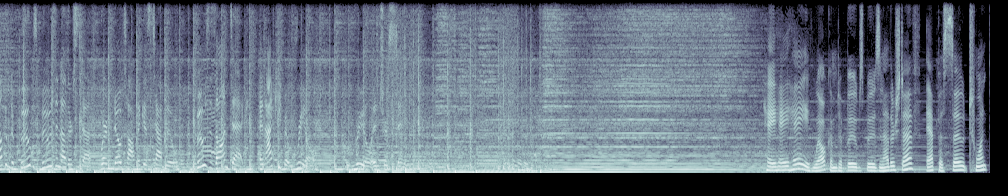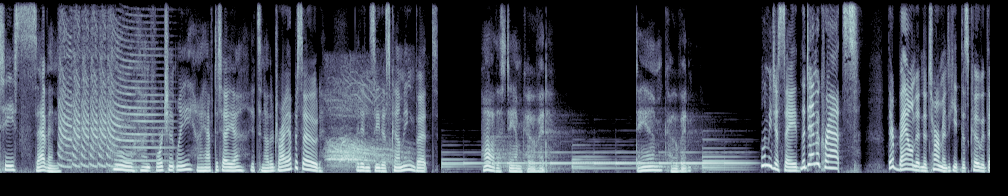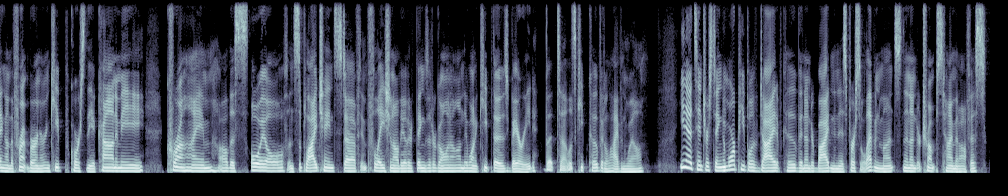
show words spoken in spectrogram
Welcome to Boobs, Booze, and Other Stuff, where no topic is taboo. Booze is on deck, and I keep it real, real interesting. Hey, hey, hey, welcome to Boobs, Booze, and Other Stuff, episode 27. Oh, unfortunately, I have to tell you, it's another dry episode. I didn't see this coming, but. Ah, this damn COVID. Damn COVID. Let me just say the Democrats, they're bound and determined to keep this COVID thing on the front burner and keep, of course, the economy, crime, all this oil and supply chain stuff, inflation, all the other things that are going on. They want to keep those buried, but uh, let's keep COVID alive and well. You know, it's interesting. More people have died of COVID under Biden in his first 11 months than under Trump's time in office.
